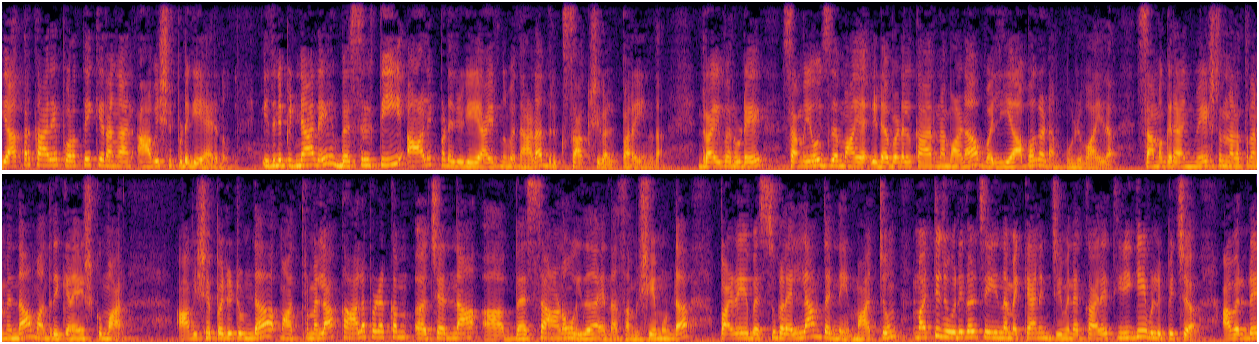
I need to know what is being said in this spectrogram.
യാത്രക്കാരെ പുറത്തേക്ക് ഇറങ്ങാൻ ആവശ്യപ്പെടുകയായിരുന്നു. ഇതിന് പിന്നാലെ ബസ്സിൽ തീ ആളിപ്പടരുകയായിരുന്നുവെന്നാണ് ദൃക്സാക്ഷികൾ പറയുന്നത്. ഡ്രൈവറുടെ സമയോചിതമായ ഇടപെടൽ കാരണമാണ് വലിയ അപകടം ഒഴിവായത്. സമഗ്ര അന്വേഷണം നടത്തണമെന്ന് മന്ത്രി ഗണേഷ് കുമാർ ആവശ്യപ്പെട്ടിട്ടുണ്ട്. മാത്രമല്ല കാലപ്പഴക്കം ചെന്ന ബസ്സാണോ ഇത് എന്ന സംശയമുണ്ട്. പഴയ ബസ്സുകളെല്ലാം തന്നെ മാറ്റും. മറ്റ് ജോലികൾ ചെയ്യുന്ന മെക്കാനിക് ജീവനക്കാരെ തിരികെ വിളിപ്പിച്ച് അവരുടെ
